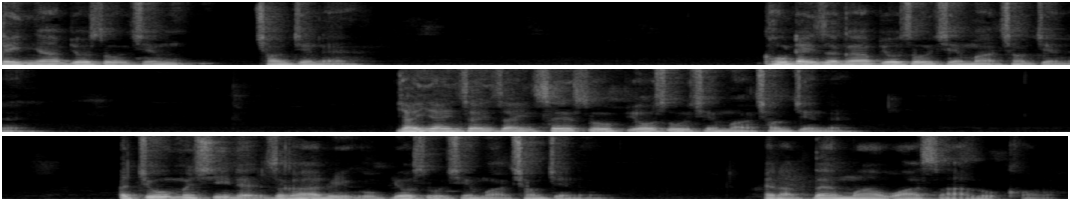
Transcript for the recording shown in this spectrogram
လိညာပြောဆိုခြင်းချောင်းကျင်တယ်ခုံးတိုက်စကားပြောဆိုခြင်းမှချောင်းကျင်တယ်ရိုင်းရိုင်းဆိုင်ဆိုင်ဆဲဆိုပြောဆိုခြင်းမှချောင်းကျင်တယ်အကျိုးမရှိတဲ့စကားတွေကို ပြောဆိုခြင်းမှချောင်းကျင်တယ်အဲ့ဒါတမ္မာဝါစာလို့ခေါ်တယ်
